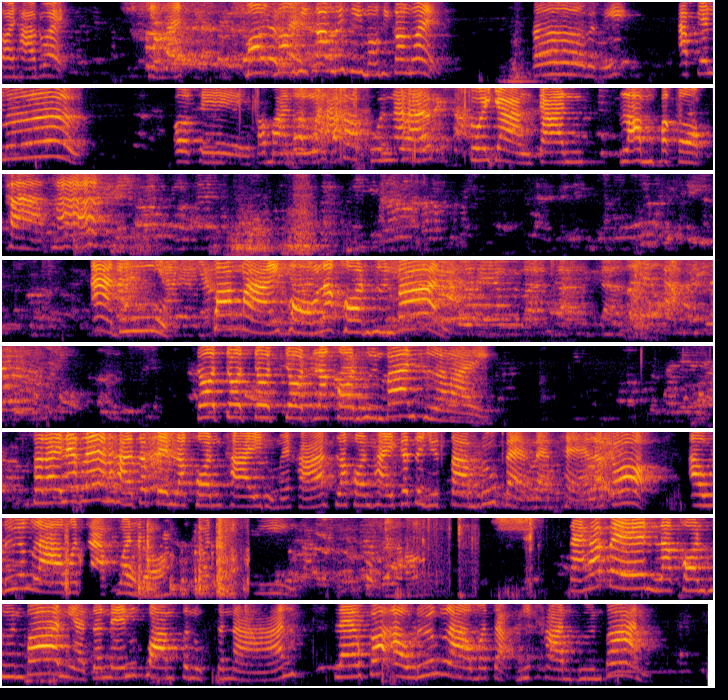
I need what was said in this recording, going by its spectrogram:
ซอยเท้าด้วย เห็นไหมมองมองที่กล้องด้วยสิ มองที่กล้องด้วย เออ แบบนี้อับเปลี่ยนมือ โอเค ประมาณนี้นะคะ ขอบคุณนะคะ ตัวอย่างการลำประกอบฉากนะคะอะดูความหมายของละครพื้นบ้าน จดจดจดจดละครพื้นบ้านคืออะไร สไลด์แรกๆนะคะ จะเป็นละครไทยถูกไหมคะ ละครไทยก็จะยึดตามรูปแบบแบบแผนแล้วก็เอาเรื่องราวมาจากวรรณคดีวรรณคดีแต่ถ้าเป็นละครพื้นบ้านเนี่ยจะเน้นความสนุกสนาน แล้วก็เอาเรื่องราวมาจากนิทานพื้นบ้าน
